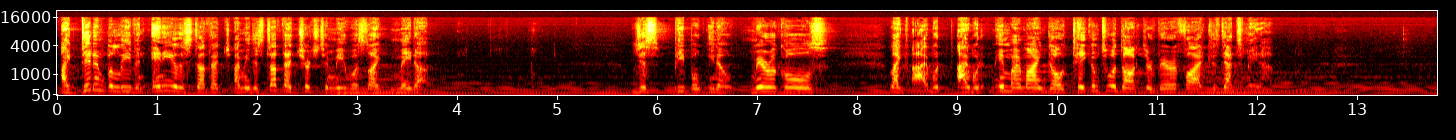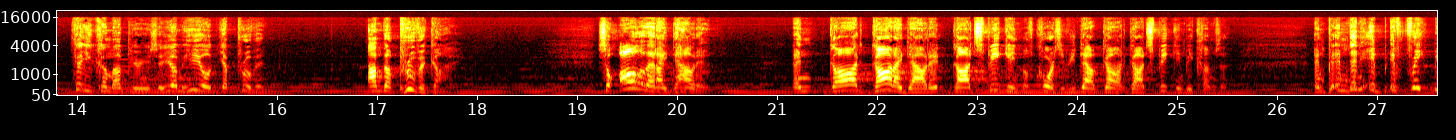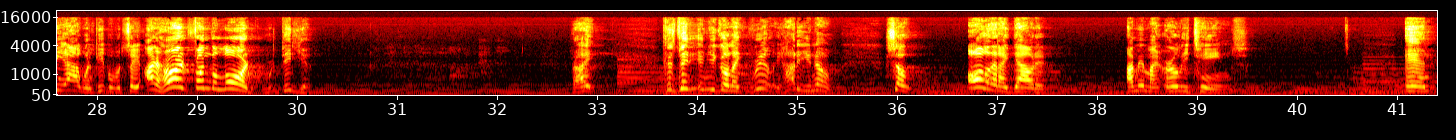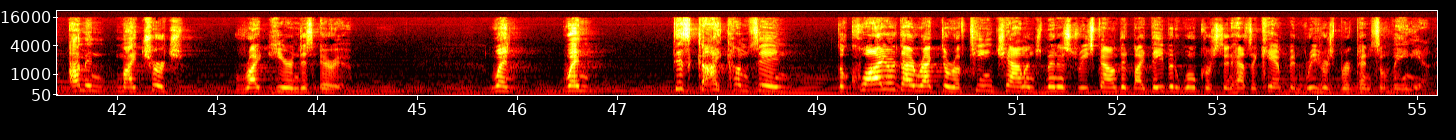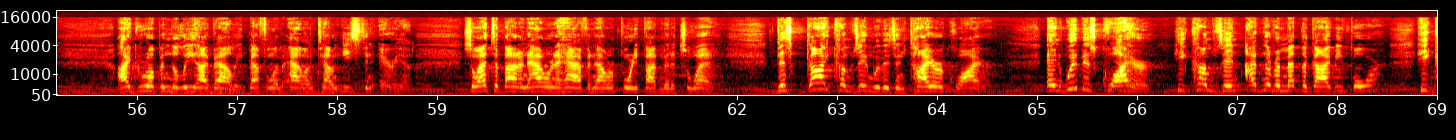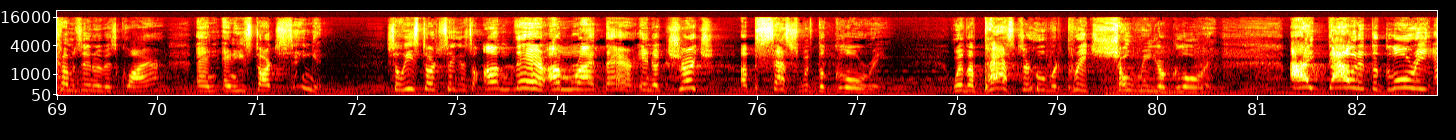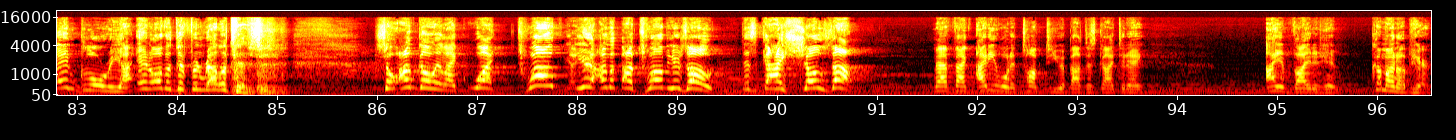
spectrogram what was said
I didn't believe in any of the stuff that, I mean, the stuff that church to me was like made up. Just people, you know, miracles. Like I would, I would in my mind go, take them to a doctor, verified, because that's made up. So you come up here and you say, I'm healed. Yeah, prove it. I'm the prove it guy. So all of that I doubted. And God, God I doubted. God speaking, of course, if you doubt God, God speaking becomes a. And, and then it, it freaked me out when people would say, I heard from the Lord. Did you? Right? Because then and you go like, really? How do you know? So all of that I doubted. I'm in my early teens. And I'm in my church right here in this area. When when this guy comes in the choir director of Teen Challenge Ministries, founded by David Wilkerson, has a camp in Rehrersburg, Pennsylvania. I grew up in the Lehigh Valley, Bethlehem, Allentown, Easton area. So that's about an hour and a half, an hour and 45 minutes away. This guy comes in with his entire choir. And with his choir, he comes in. I've never met the guy before. He comes in with his choir and, and he starts singing. So he starts singing. So I'm there, I'm right there in a church obsessed with the glory with a pastor who would preach, Show me your glory. I doubted the glory and Gloria and all the different relatives. So I'm going like, what? 12? I'm about 12 years old. This guy shows up. Matter of fact, I didn't want to talk to you about this guy today. I invited him. Come on up here.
